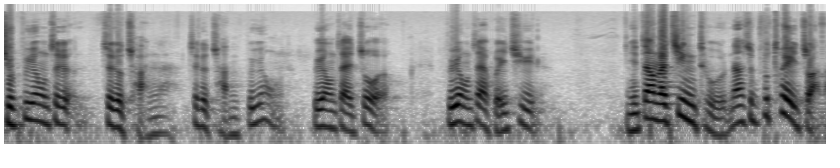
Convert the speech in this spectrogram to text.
就不用这个这个船了，这个船不用了，不用再坐了，不用再回去了。你到了净土，那是不退转，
